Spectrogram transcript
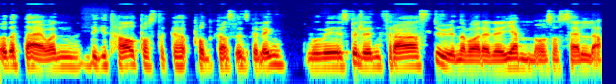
Og dette er jo en digital podkast podkastinnspilling hvor vi spiller inn fra stuene våre eller hjemme hos oss selv. da.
